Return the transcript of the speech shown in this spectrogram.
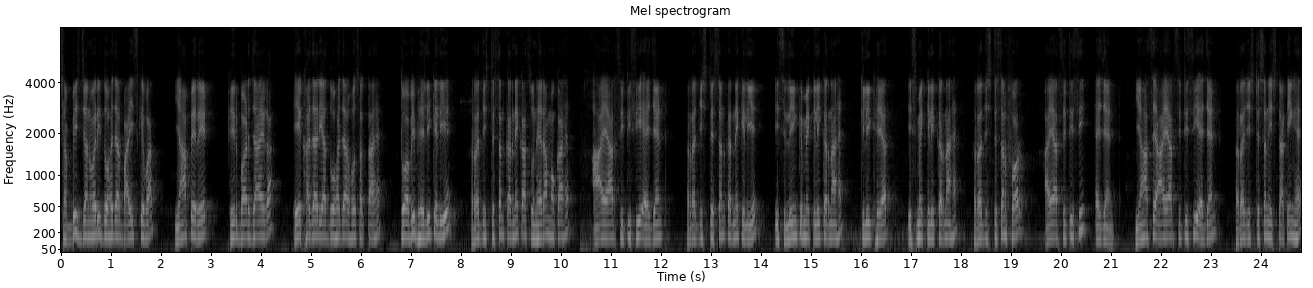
26 जनवरी 2022 के बाद यहाँ पे रेट फिर बढ़ जाएगा। एक हज़ार या दो हज़ार हो सकता है। तो अभी वैली के लिए रजिस्ट्रेशन करने का सुनहरा मौका है। आईआरसीटीसी एजेंट रजिस्ट्रेशन करने के लिए इस लिंक में क्लिक करना है। क्लिक हेयर, इसमें क्लिक करना है। Registration for IRCTC agent. यहाँ से आईआरसीटीसी एजेंट रजिस्ट्रेशन स्टार्टिंग है।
